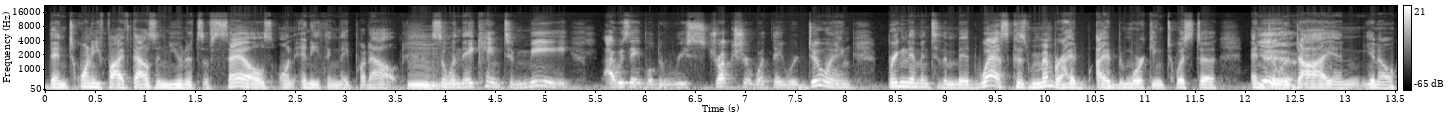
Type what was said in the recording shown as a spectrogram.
than 25,000 units of sales on anything they put out. Mm. So when they came to me, I was able to restructure what they were doing, bring them into the Midwest. Because remember, I had I had been working Twista and Do or Die, and you know,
